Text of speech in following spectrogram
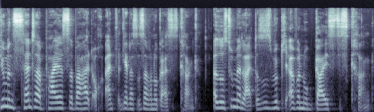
Human Centipede ist aber halt auch einfach, ja, das ist einfach nur geisteskrank. Also es tut mir leid, das ist wirklich einfach nur geisteskrank.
